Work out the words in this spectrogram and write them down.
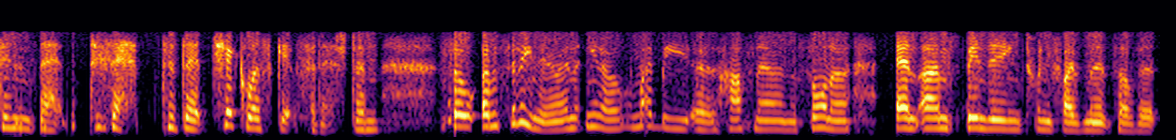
send that? Did that did that checklist get finished? And so I'm sitting there, and you know, it might be a half an hour in the sauna, and I'm spending 25 minutes of it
